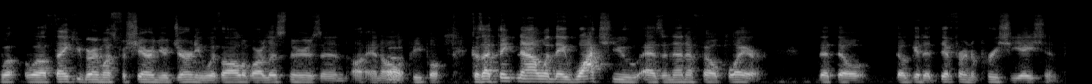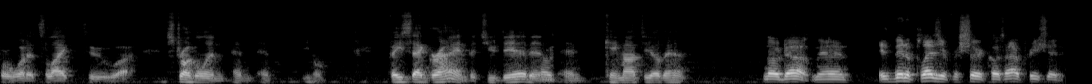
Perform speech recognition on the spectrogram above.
Well, well, thank you very much for sharing your journey with all of our listeners and uh, and all oh. the people. Because I think now when they watch you as an NFL player, that they'll they'll get a different appreciation for what it's like to uh, struggle and, and and you know face that grind that you did and oh. and came out the other end. No doubt, man. It's been a pleasure for sure, Coach. I appreciate it.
